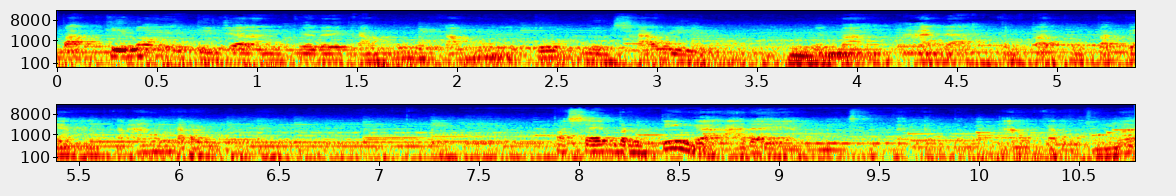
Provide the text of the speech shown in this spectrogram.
4 kilo itu jalan ke dari kampung. Kampung itu Nun Sawi. Hmm. memang ada tempat-tempat yang angker-angker gitu kan. Pas saya berhenti nggak ada yang diceritakan tempat angker. Cuma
